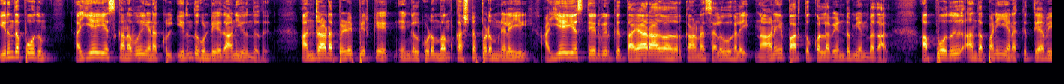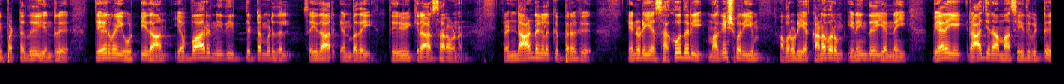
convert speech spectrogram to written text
இருந்தபோதும் ஐஏஎஸ் கனவு எனக்குள் இருந்து கொண்டேதான் இருந்தது. அன்றாட பிழைப்பிற்கே எங்கள் குடும்பம் கஷ்டப்படும் நிலையில் ஐஏஎஸ் தேர்விற்கு தயாராவதற்கான செலவுகளை நானே பார்த்து கொள்ள வேண்டும் என்பதால் அப்போது அந்த பணி எனக்கு தேவைப்பட்டது என்று தேர்வை ஒட்டிதான் எவ்வாறு நிதி திட்டமிடுதல் செய்தார் என்பதை தெரிவிக்கிறார் சரவணன். ரெண்டு ஆண்டுகளுக்கு பிறகு என்னுடைய சகோதரி மகேஸ்வரியும் அவருடைய கணவரும் இணைந்து என்னை வேலையை ராஜினாமா செய்துவிட்டு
